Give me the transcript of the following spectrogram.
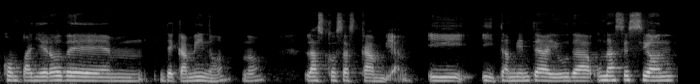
compañero de, de, camino, ¿no? las cosas cambian y, y también te ayuda. Una sesión,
